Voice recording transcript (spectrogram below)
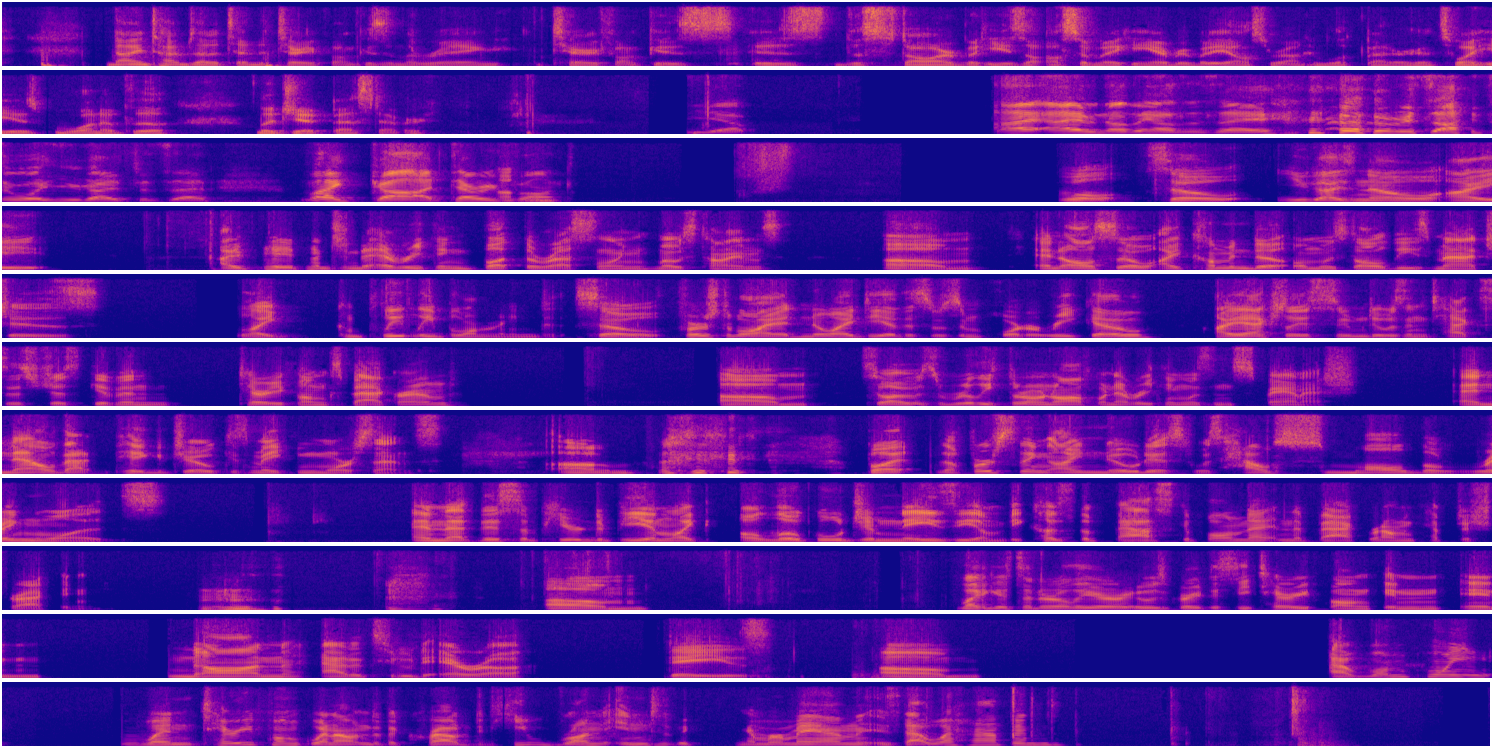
nine times out of ten, that Terry Funk is in the ring. Terry Funk is is the star, but he's also making everybody else around him look better. That's why he is one of the legit best ever. Yep. I, I have nothing else to say besides what you guys just said. My God, Terry Um, Funk. Well, so you guys know I I pay attention to everything but the wrestling most times. Um and also I come into almost all these matches like completely blind. So, first of all, I had no idea this was in Puerto Rico. I actually assumed it was in Texas just given Terry Funk's background. Um so I was really thrown off when everything was in Spanish. And now that pig joke is making more sense. Um But the first thing I noticed was how small the ring was. And that this appeared to be in like a local gymnasium because the basketball net in the background kept distracting me. Mhm. Um like I said earlier, it was great to see Terry Funk in in non attitude era days. Um at one point when Terry Funk went out into the crowd, did he run into the cameraman? Is that what happened?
